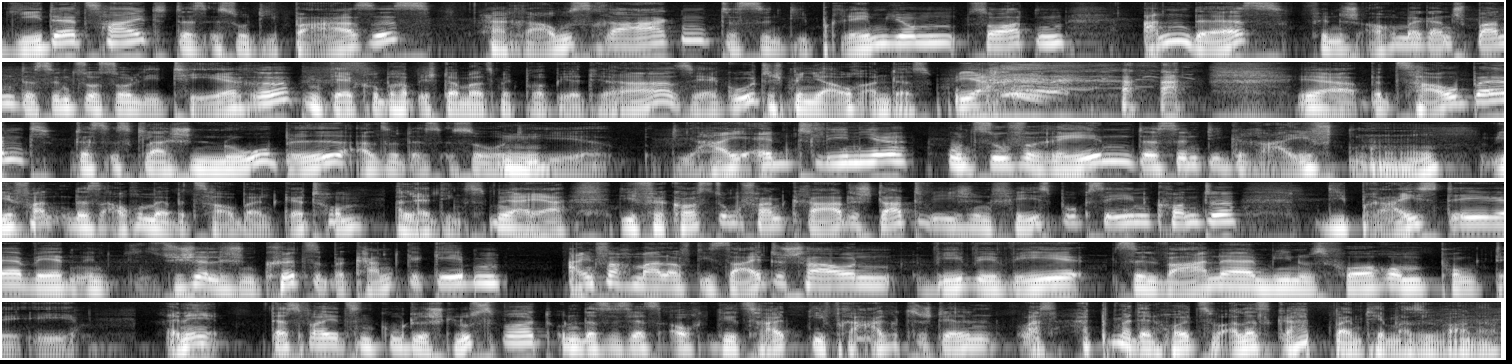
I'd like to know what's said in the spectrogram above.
jederzeit, das ist so die Basis, herausragend, das sind die Premium-Sorten. Anders, finde ich auch immer ganz spannend, das sind so Solitäre. In der Gruppe habe ich damals mitprobiert, ja. Ja, sehr gut. Ich bin ja auch anders. Ja. ja, bezaubernd, das ist gleich nobel, also das ist so mhm. die die High-End-Linie und souverän, das sind die gereiften. Mhm. Wir fanden das auch immer bezaubernd, gell, Tom? Allerdings. Ja, ja. Die Verkostung fand gerade statt, wie ich in Facebook sehen konnte. Die Preisträger werden in sicherlich in Kürze bekannt gegeben. Einfach mal auf die Seite schauen, www.silvaner-forum.de. René, das war jetzt ein gutes Schlusswort und das ist jetzt auch die Zeit, die Frage zu stellen, was hat man denn heute so alles gehabt beim Thema Silvaner?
